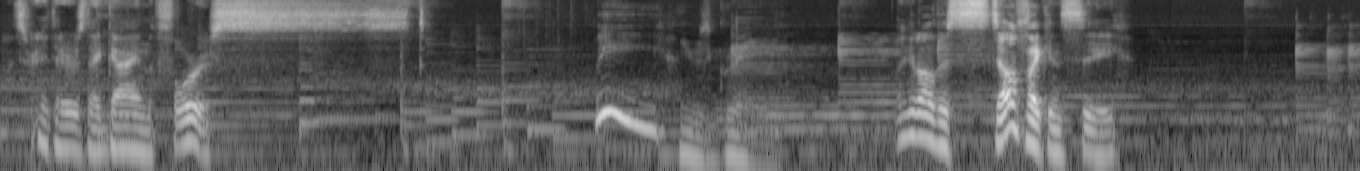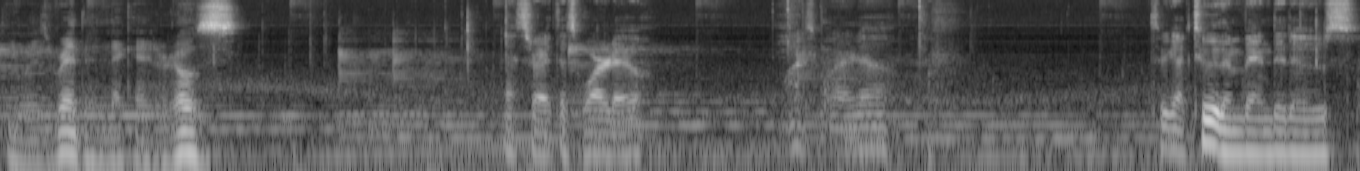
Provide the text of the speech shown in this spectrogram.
That's right. There's that guy in the forest. Whee! He was gray. Look at all this stuff I can see. He was red like a rose. That's right. That's Wardo. Thanks, Wardo. So we got two of them banditos.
